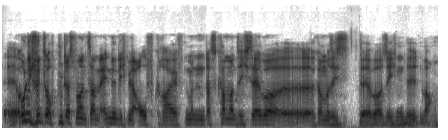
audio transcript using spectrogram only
äh, und ich finde es auch gut, dass man es am Ende nicht mehr aufgreift. Man, das kann man sich selber, äh, kann man sich selber sich ein Bild machen,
